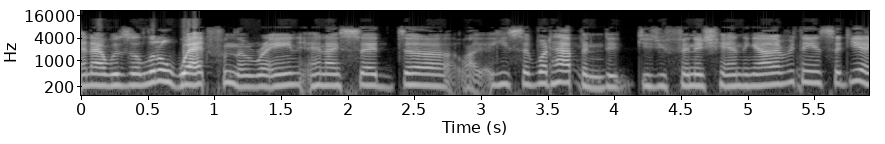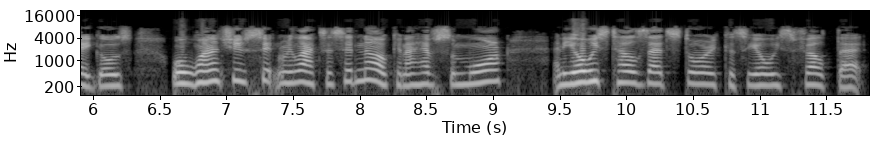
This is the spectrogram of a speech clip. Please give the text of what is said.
and I was a little wet from the rain. And I said, uh, he said, what happened? Did, did you finish handing out everything? I said, yeah. He goes, well, why don't you sit and relax? I said, no. Can I have some more? And he always tells that story because he always felt that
